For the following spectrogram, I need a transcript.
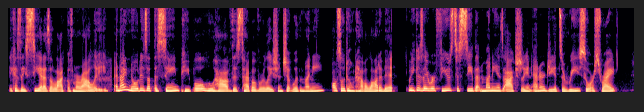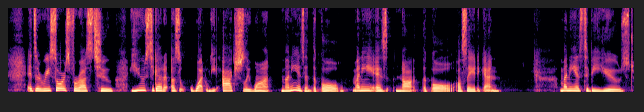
because they see it as a lack of morality. And I notice that the same people who have this type of relationship with money also don't have a lot of it because they refuse to see that money is actually an energy. It's a resource, right? It's a resource for us to use to get us what we actually want. Money isn't the goal. Money is not the goal. I'll say it again. Money is to be used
